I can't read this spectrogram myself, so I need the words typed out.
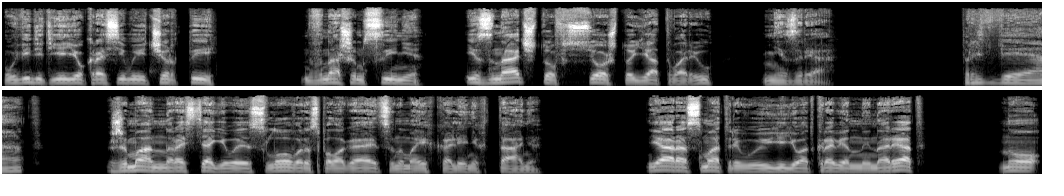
увидеть ее красивые черты в нашем сыне и знать, что все, что я творю, не зря. «Привет!» Жеманно растягивая слово, располагается на моих коленях Таня — я рассматриваю ее откровенный наряд, но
